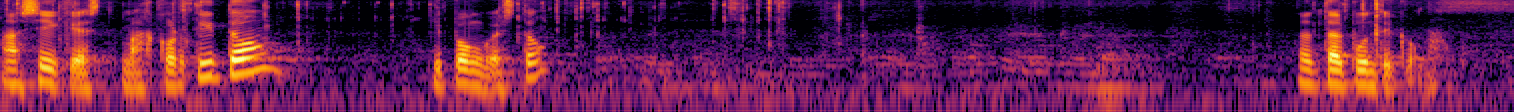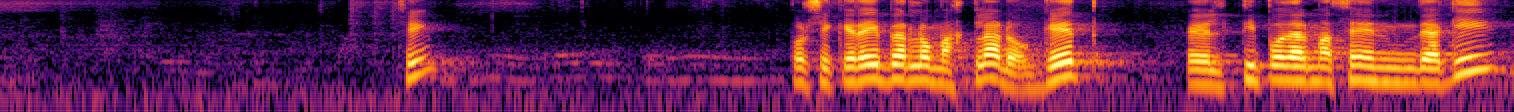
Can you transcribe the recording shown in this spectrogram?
así que es más cortito y pongo esto Salta el punto y coma ¿sí? por si queréis verlo más claro get el tipo de almacén de aquí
